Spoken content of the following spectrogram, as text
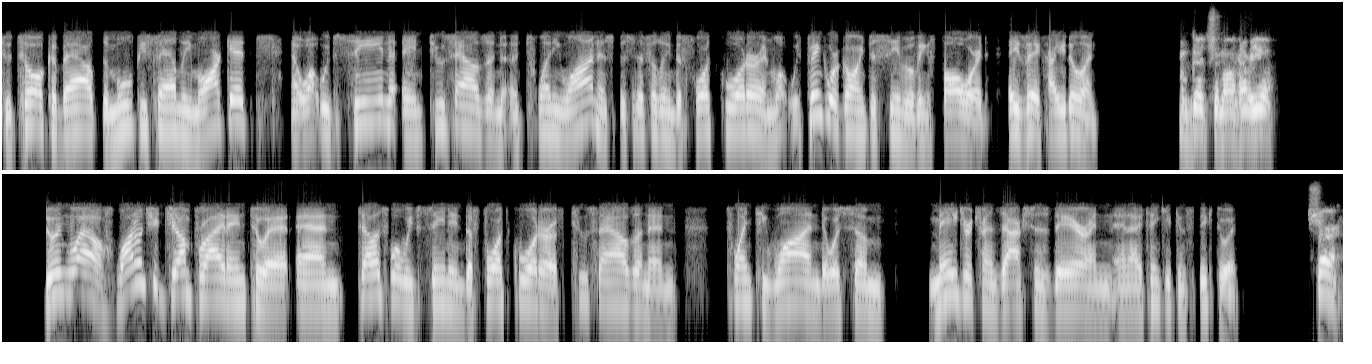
to talk about the multifamily market and what we've seen in 2021 and specifically in the fourth quarter and what we think we're going to see moving forward. Hey Vic, how you doing? I'm good, Shimon. How are you? Doing well. Why don't you jump right into it and tell us what we've seen in the fourth quarter of 2021? There was some major transactions there, and, and I think you can speak to it. Sure.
